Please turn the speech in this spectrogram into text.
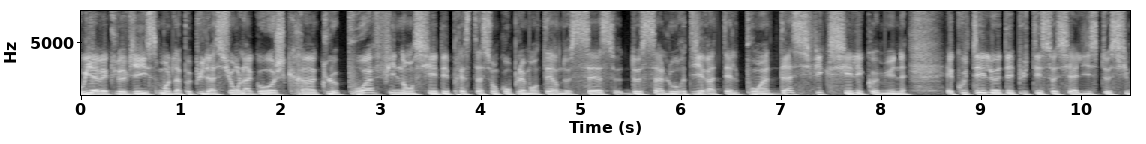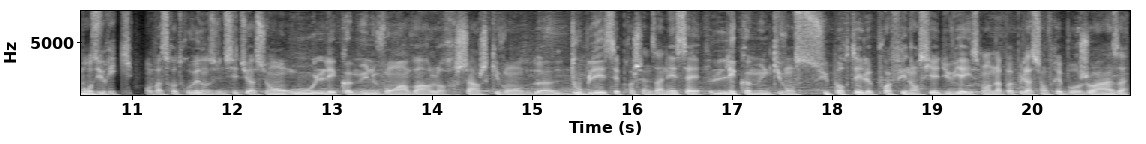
Oui, avec le vieillissement de la population, la gauche craint que le poids financier des prestations complémentaires ne cesse de s'alourdir à tel point d'asphyxier les communes. Écoutez le député socialiste Simon Zurich. On va se retrouver dans une situation où les communes vont avoir leurs charges qui vont euh, doubler ces prochaines années. C'est les communes qui vont supporter le poids financier du vieillissement de la population fribourgeoise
